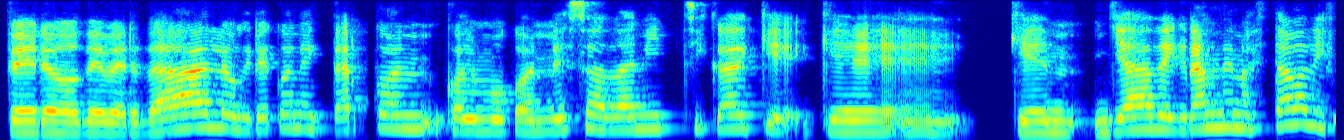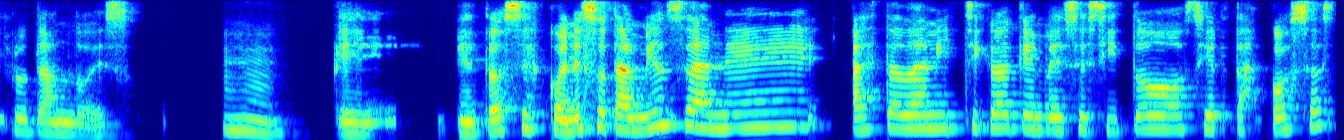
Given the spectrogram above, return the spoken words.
pero de verdad logré conectar con, como con esa Dani chica que, que, que ya de grande no estaba disfrutando eso. ujú, Eh, entonces con eso también sané a esta Dani chica que necesitó ciertas cosas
